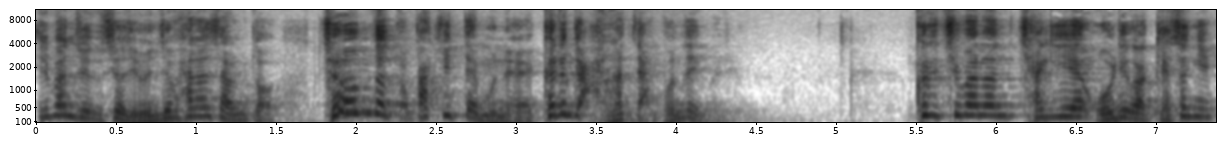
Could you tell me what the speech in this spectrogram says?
일반적으로 면접하는 사람도 전부 다 똑같기 때문에 그런 거 하나도 안 본다 이 말이에요. 그렇지만은 자기의 오리가 개성이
